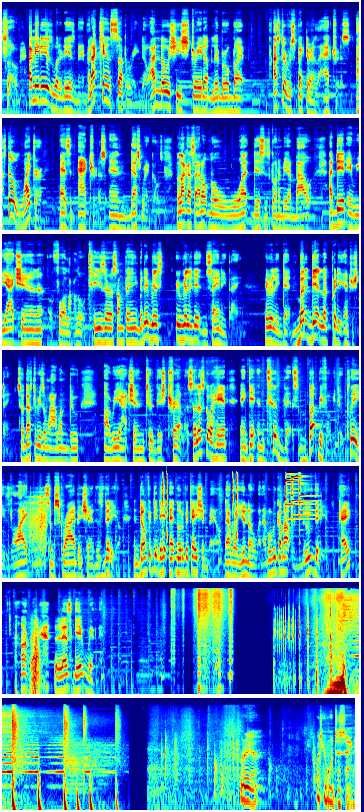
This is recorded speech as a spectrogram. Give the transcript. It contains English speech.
So, I mean, it is what it is, man. But I can't separate, though. I know she's straight up liberal, but I still respect her as an actress. I still like her as an actress and that's where it goes. But like i said i don't know what this is going to be about. I did a reaction for like a little teaser or something but it really it really didn't say anything it really didn't but it did look pretty interesting. So that's the reason why i want to do a reaction to this trailer. So let's go ahead and get into this. But before we do please like subscribe and share this video. And don't forget to hit that notification bell. That way you know whenever we come out with new videos okay? All right let's get with it. Maria, what do you want to sing?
